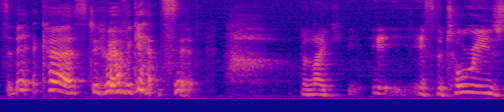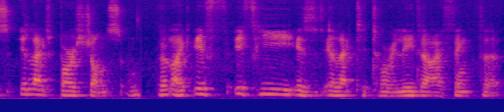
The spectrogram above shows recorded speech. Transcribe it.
It's a bit a curse to whoever gets it. But like, if the Tories elect Boris Johnson, but like if if he is elected Tory leader, I think that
